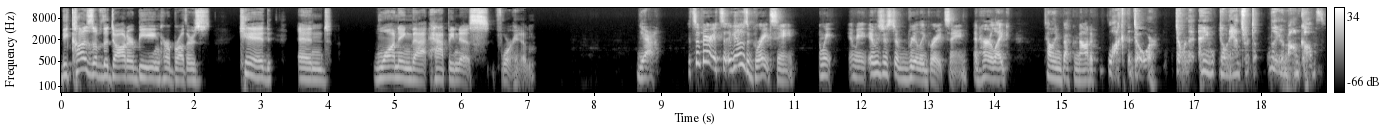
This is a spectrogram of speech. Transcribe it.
because of the daughter being her brother's kid and wanting that happiness for him. Yeah. It's a very it's it was a great scene. I mean I mean it was just a really great scene. And her like telling Baek Na to lock the door. Don't any, don't answer until your mom comes.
